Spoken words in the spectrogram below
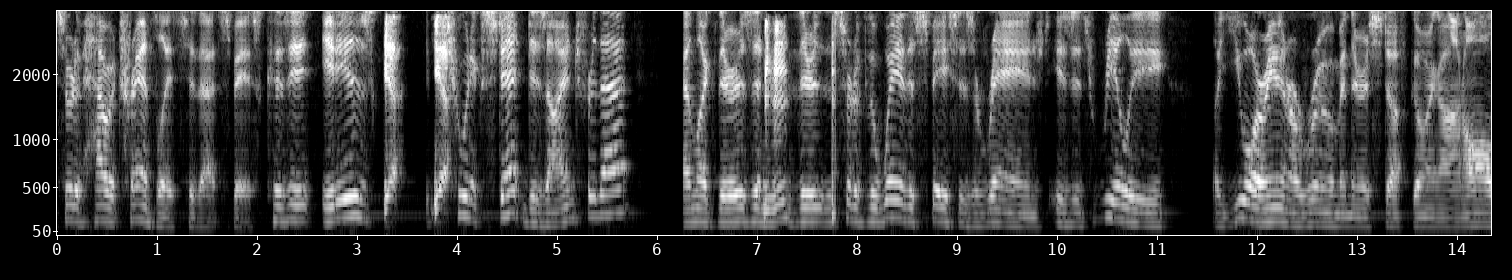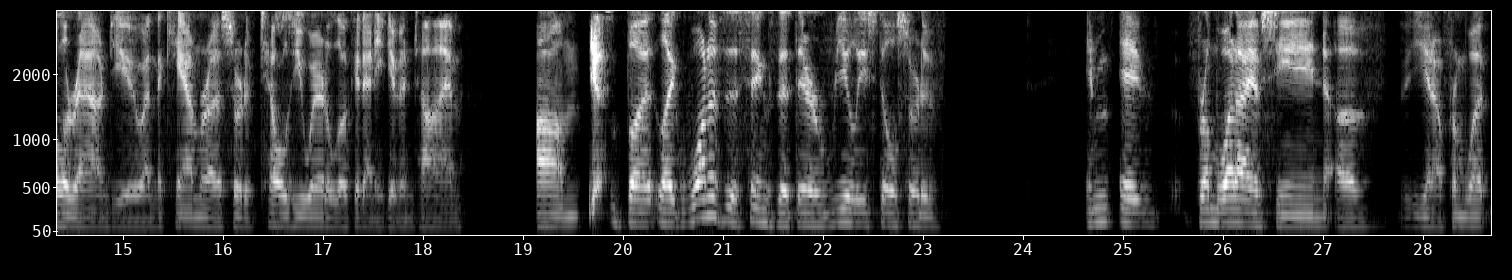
sort of how it translates to that space because it it is Yeah. Yeah. to an extent designed for that and like there is an Mhm. there's sort of the way the space is arranged is it's really like you are in a room and there is stuff going on all around you and the camera sort of tells you where to look at any given time um Yes. but like one of the things that they're really still sort of in it, from what I have seen of you know from what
